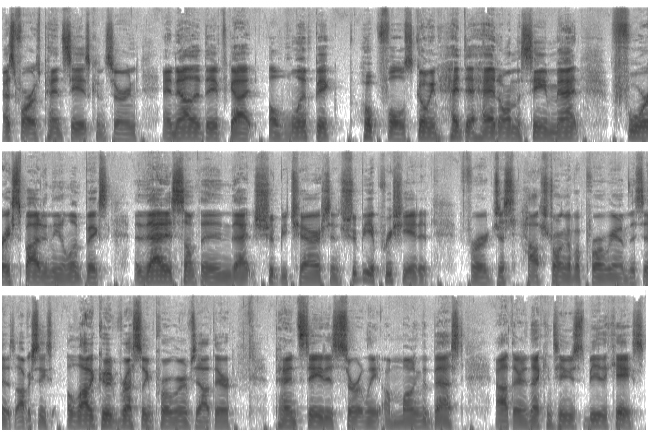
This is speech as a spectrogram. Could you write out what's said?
as far as Penn State is concerned. And now that they've got Olympic hopefuls going head to head on the same mat for a spot in the Olympics, that is something that should be cherished and should be appreciated for just how strong of a program this is. Obviously, a lot of good wrestling programs out there. Penn State is certainly among the best out there, and that continues to be the case.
